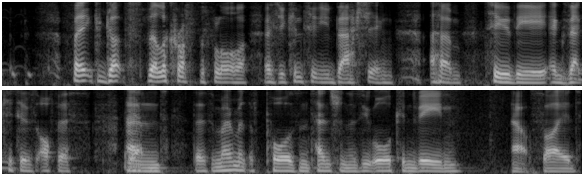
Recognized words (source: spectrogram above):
Fake guts spill across the floor as you continue dashing um, to the executive's office. And there's a moment of pause and tension as you all convene outside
